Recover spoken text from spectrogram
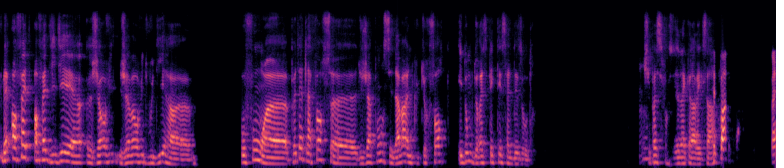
Mais en fait, en fait, Didier, euh, j'ai envie, j'avais envie de vous dire, euh, au fond, peut-être la force du Japon, c'est d'avoir une culture forte et donc de respecter celle des autres. Je ne sais pas si vous êtes d'accord avec ça. C'est pas, bah,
